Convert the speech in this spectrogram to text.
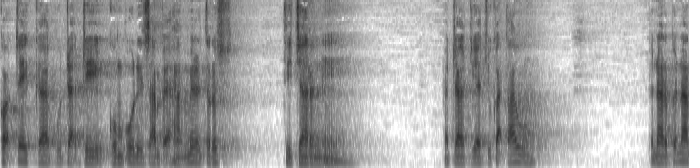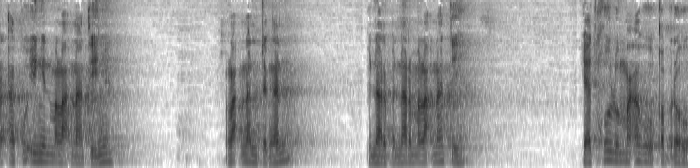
Kok tega budak dikumpuli sampai hamil terus dijarni. Padahal dia juga tahu. Benar-benar aku ingin melaknatinya. Laknan dengan benar-benar melaknati. Yadkhulu ma'ahu qabrahu.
